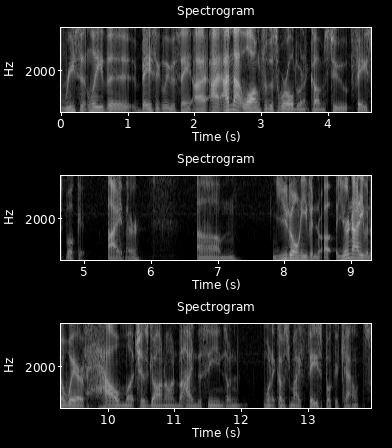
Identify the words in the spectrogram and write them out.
recently the basically the same I, I I'm not long for this world when it comes to Facebook either. Um, you don't even uh, you're not even aware of how much has gone on behind the scenes on when it comes to my Facebook accounts.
